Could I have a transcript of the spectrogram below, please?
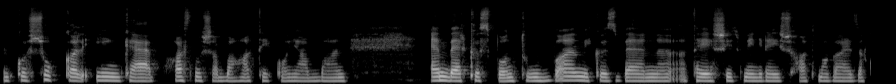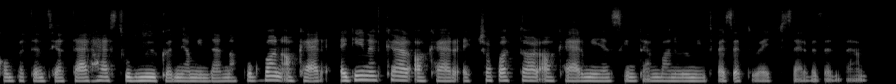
akkor sokkal inkább hasznosabban, hatékonyabban, emberközpontúbban, miközben a teljesítményre is hat maga ez a kompetencia tárház, tud működni a mindennapokban, akár egyénekkel, akár egy csapattal, akár milyen szinten van ő, mint vezető egy szervezetben.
